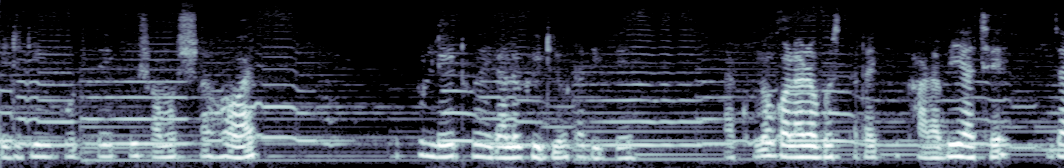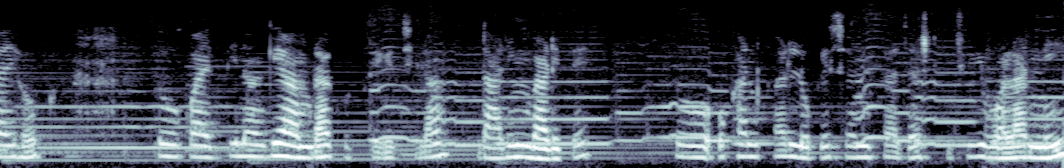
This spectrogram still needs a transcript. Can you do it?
এডিটিং করতে একটু সমস্যা হওয়ায় একটু লেট হয়ে গেল ভিডিওটা দিতে। এখনও গলার অবস্থাটা একটু খারাপই আছে। যাই হোক, তো কয়েকদিন আগে আমরা ঘুরতে গেছিলাম দারিং বাড়িতে। তো ওখানকার লোকেশনটা জাস্ট কিছুই বলার নেই।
